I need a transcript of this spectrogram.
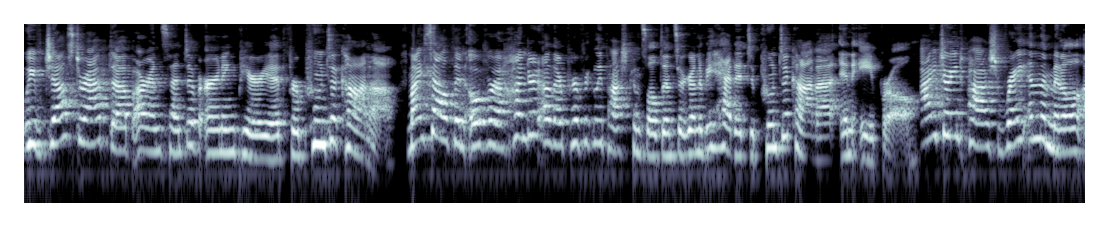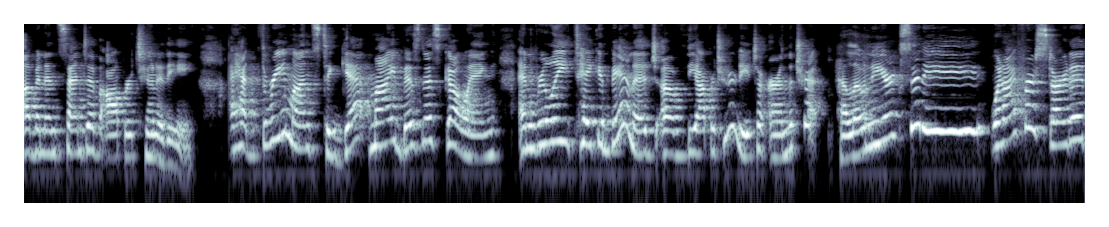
We've just wrapped up our incentive earning period for Punta Cana. Myself and over a hundred other Perfectly Posh consultants are gonna be headed to Punta Cana in April. I joined Posh right in the middle of an incentive opportunity. I had three months to get my business going and really take advantage of the opportunity to earn the trip. Hello, New York City! When I first started,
